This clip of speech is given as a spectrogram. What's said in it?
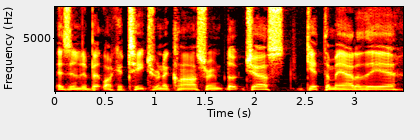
isn't it a bit like a teacher in a classroom? Look, just get them out of there.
